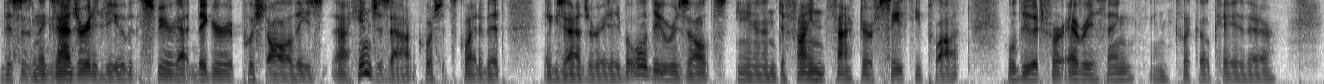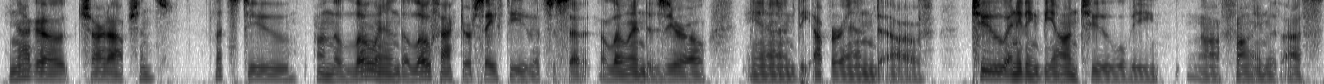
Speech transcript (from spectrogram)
this is an exaggerated view, but the sphere got bigger. It pushed all of these uh, hinges out. Of course, it's quite a bit exaggerated, but we'll do results and define factor of safety plot. We'll do it for everything and click OK there. And now go chart options. Let's do on the low end, the low factor of safety, let's just set a low end of 0 and the upper end of 2. Anything beyond 2 will be uh, fine with us.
